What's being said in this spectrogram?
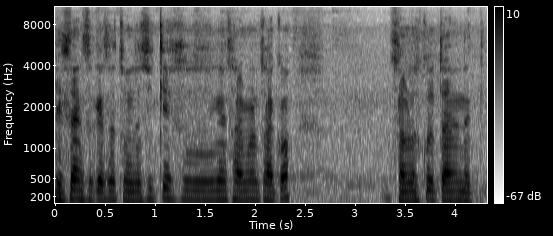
일상 속에서 좀 더 쉽게 수직의 삶을 살고 삶을 살고 있다는 느끼,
